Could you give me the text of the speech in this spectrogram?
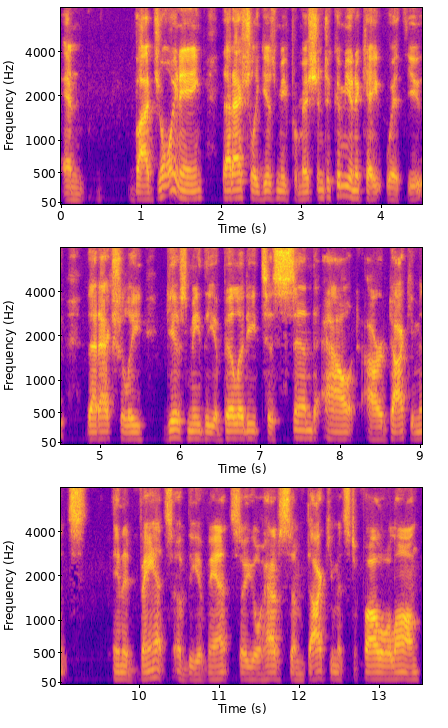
and by joining, that actually gives me permission to communicate with you. That actually gives me the ability to send out our documents in advance of the event. So you'll have some documents to follow along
